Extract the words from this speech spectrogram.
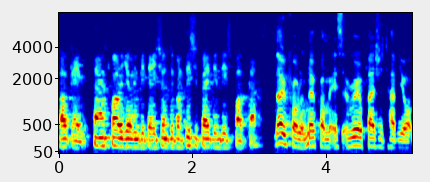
Okay. Thanks for your invitation to participate in this podcast. No problem. No problem. It's a real pleasure to have you on.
